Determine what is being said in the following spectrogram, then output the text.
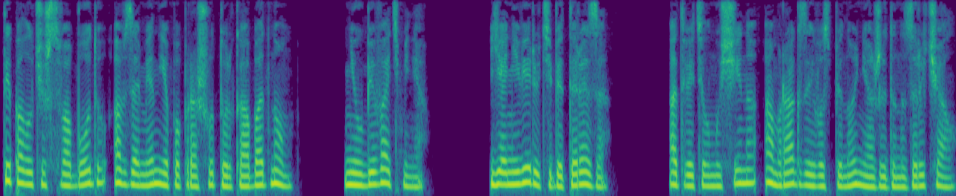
«Ты получишь свободу, а взамен я попрошу только об одном — не убивать меня». «Я не верю тебе, Тереза», — ответил мужчина, а мрак за его спиной неожиданно зарычал.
